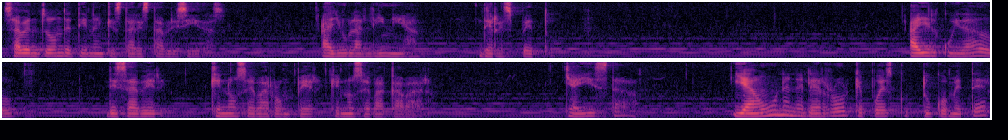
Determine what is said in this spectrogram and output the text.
sabes dónde tienen que estar establecidas. Hay una línea de respeto. Hay el cuidado de saber que no se va a romper, que no se va a acabar. Que ahí está. Y aún en el error que puedes tú cometer,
